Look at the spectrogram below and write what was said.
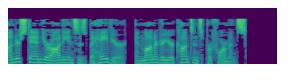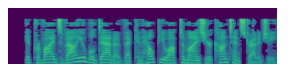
Understand your audience's behavior, and monitor your content's performance. It provides valuable data that can help you optimize your content strategy,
